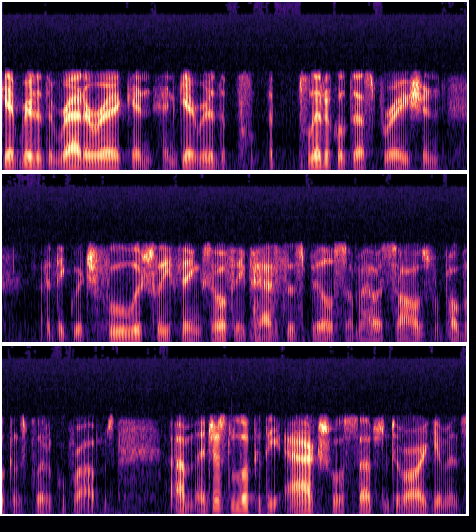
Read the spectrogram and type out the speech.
get rid of the rhetoric and, and get rid of the p- political desperation, I think which foolishly thinks, oh, if they pass this bill, somehow it solves Republicans' political problems, um, and just look at the actual substantive arguments.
